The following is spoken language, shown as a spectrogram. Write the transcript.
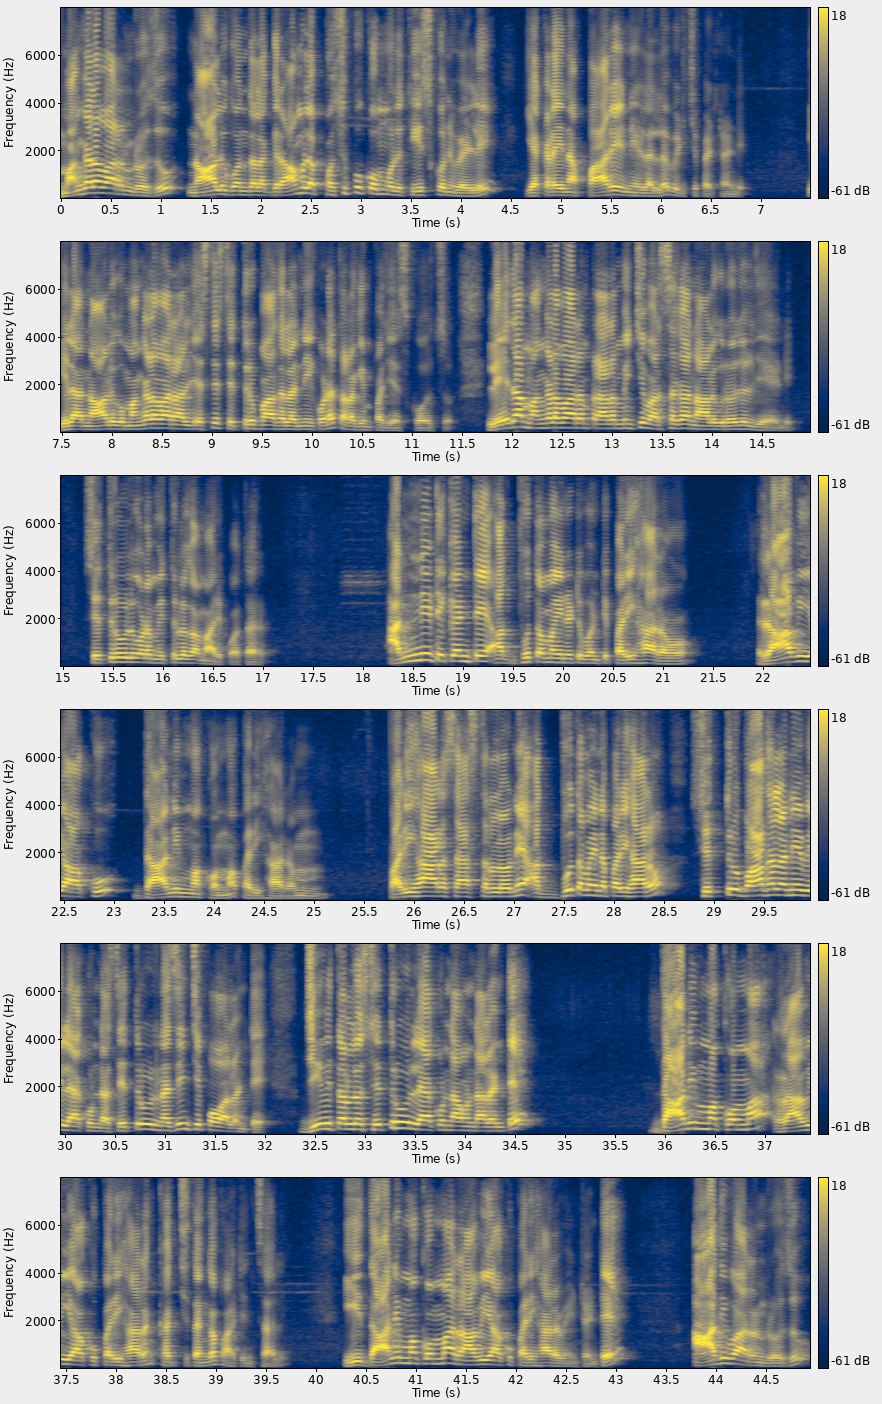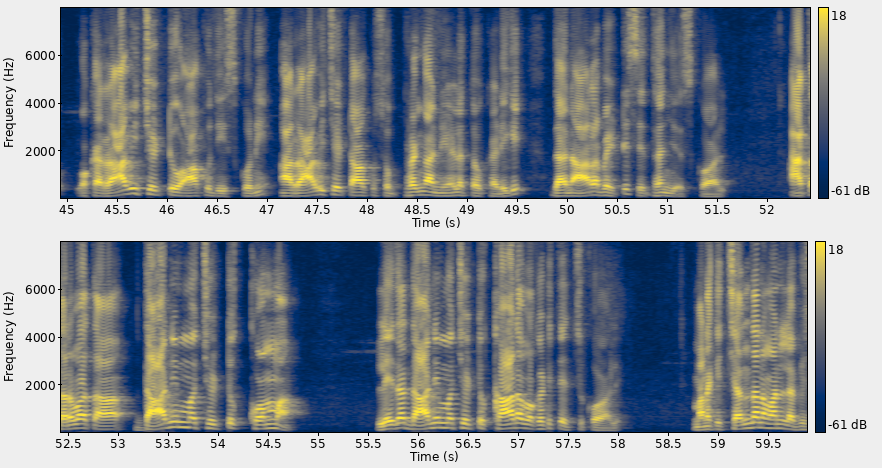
మంగళవారం రోజు నాలుగు వందల గ్రాముల పసుపు కొమ్ములు తీసుకొని వెళ్ళి ఎక్కడైనా పారే నీళ్ళల్లో విడిచిపెట్టండి. ఇలా నాలుగు మంగళవారాలు చేస్తే శత్రుబాధలన్నీ కూడా తొలగింపజేసుకోవచ్చు. లేదా మంగళవారం ప్రారంభించి వరుసగా నాలుగు రోజులు చేయండి. శత్రువులు కూడా మిత్రులుగా మారిపోతారు. అన్నిటికంటే అద్భుతమైనటువంటి పరిహారం రావి ఆకు దానిమ్మ కొమ్మ పరిహారం. పరిహార శాస్త్రంలోనే అద్భుతమైన పరిహారం. శత్రు బాధలు అనేవి లేకుండా శత్రువులు నశించిపోవాలంటే జీవితంలో శత్రువులు లేకుండా ఉండాలంటే దానిమ్మ కొమ్మ రావి ఆకు పరిహారం ఖచ్చితంగా పాటించాలి. ఈ దానిమ్మ కొమ్మ రావి ఆకు పరిహారం ఏంటంటే ఆదివారం రోజు ఒక రావి చెట్టు ఆకు తీసుకొని ఆ రావి చెట్టు ఆకు శుభ్రంగా నీళ్ళతో కడిగి దాన్ని ఆరబెట్టి సిద్ధం చేసుకోవాలి. ఆ తర్వాత దానిమ్మ చెట్టు కొమ్మ లేదా దానిమ్మ చెట్టు కాడ ఒకటి తెచ్చుకోవాలి. మనకి చందనం అని లభిస్తుంది.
